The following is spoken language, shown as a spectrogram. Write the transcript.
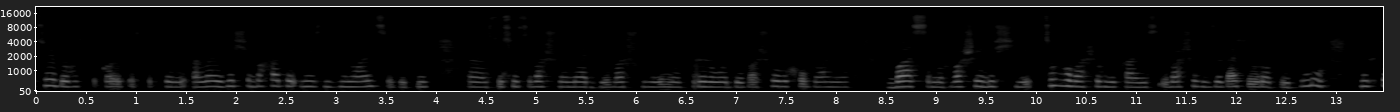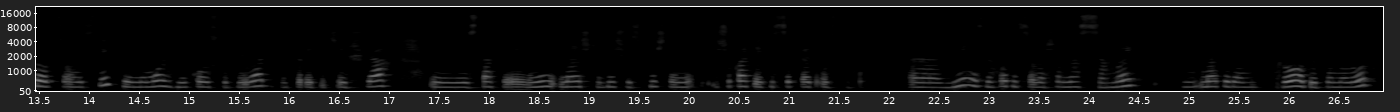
працює в довгостроковій перспективі. Але є ще багато різних нюансів, які е, стосуються вашої енергії, вашої ну, природи, вашого виховання, вас самих, вашої душі. В цьому ваша унікальність і ваших задач і уроків. Тому ніхто в цьому світі не може нікого скопіювати, повторити чий шлях і стати мі- менш чи більш успішним, шукати якісь секрети успіху. Е, Він знаходиться лише в нас самих методом проб і помилок,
